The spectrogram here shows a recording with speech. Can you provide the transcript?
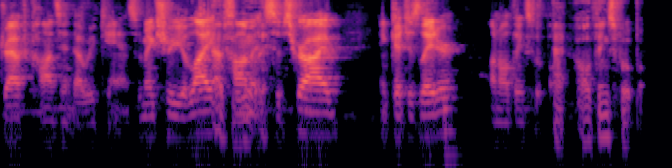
draft content that we can. So make sure you like, Absolutely. comment, subscribe, and catch us later on All Things Football. At all Things Football.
